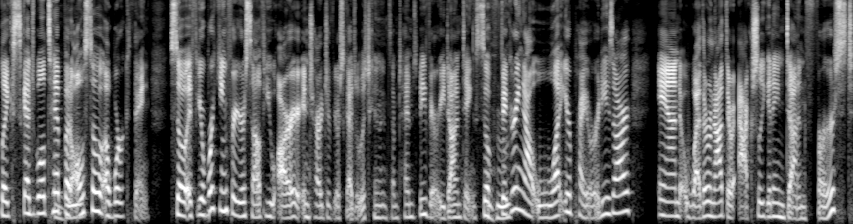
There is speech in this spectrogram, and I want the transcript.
like schedule tip but Mhm. also a work thing so if you're working for yourself, you are in charge of your schedule, which can sometimes be very daunting. So Mhm. figuring out what your priorities are and whether or not they're actually getting done first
